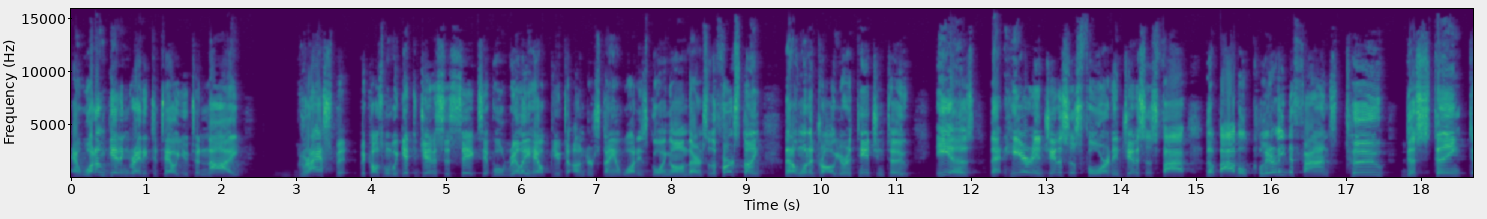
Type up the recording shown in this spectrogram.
And what I'm getting ready to tell you tonight grasp it because when we get to Genesis 6, it will really help you to understand what is going on there. And so, the first thing that I want to draw your attention to is that here in Genesis 4 and in Genesis 5, the Bible clearly defines two distinct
